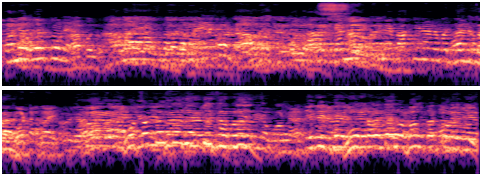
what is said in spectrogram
તમે બોલશો ને તમારા પ્રશ્ન તમે ને? બાકીના બધાને મોટા ભાઈ હું તટસ્થ વ્યક્તિ છું. હું કાયદાનો ભંગ કરતો નથી.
